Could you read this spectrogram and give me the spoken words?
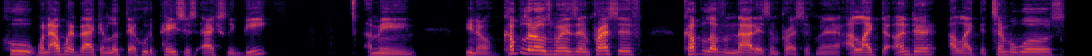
who, when I went back and looked at who the Pacers actually beat, I mean, you know, a couple of those wins are impressive. A couple of them not as impressive, man. I like the under. I like the Timberwolves,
